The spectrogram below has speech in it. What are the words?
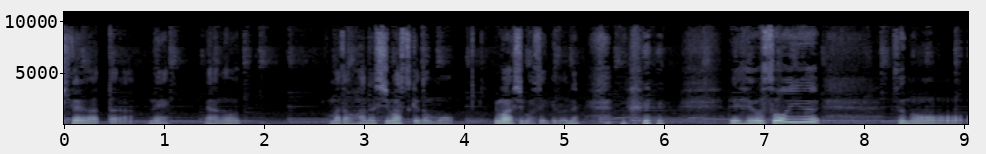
機会があったらね、あの、またお話ししますけども、今はしませんけどね。でそういう、その、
